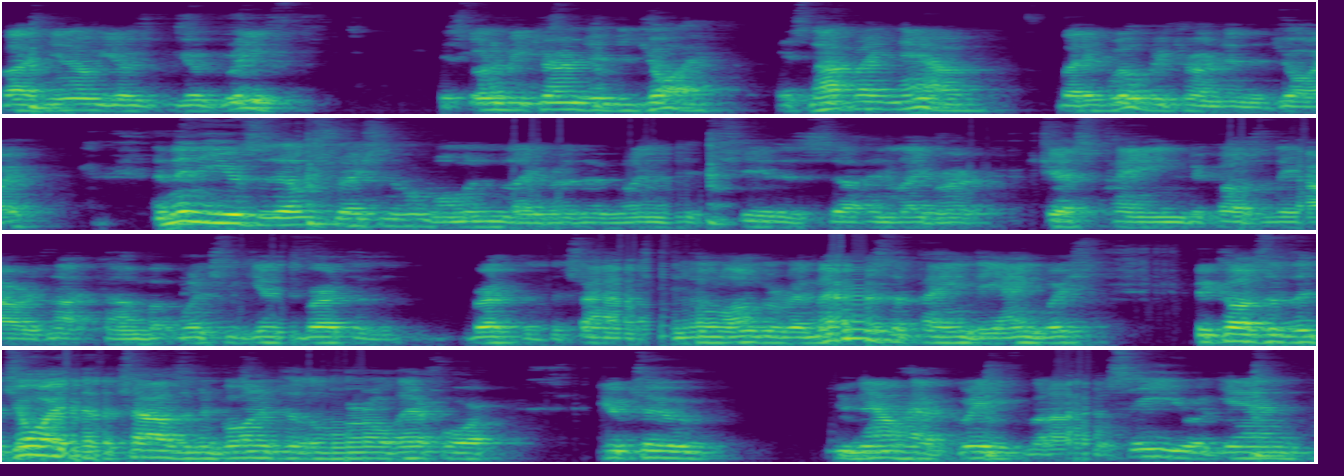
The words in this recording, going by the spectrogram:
but you know, your, your grief is going to be turned into joy. It's not right now, but it will be turned into joy. And then he uses the illustration of a woman in labor, that when she is uh, in labor, she has pain because the hour has not come, but when she gives birth to the birth of the child, she no longer remembers the pain, the anguish, because of the joy that the child has been born into the world. Therefore, you too, you now have grief, but I will see you again,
